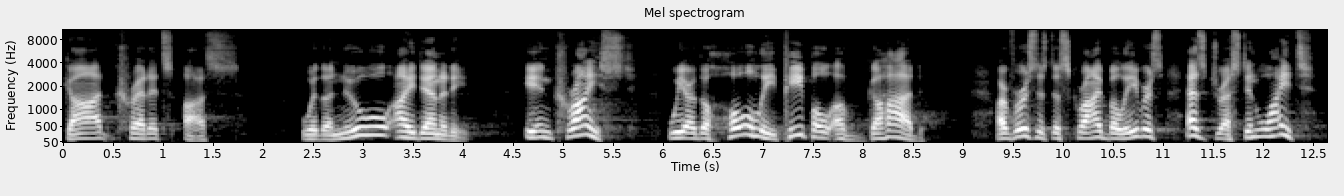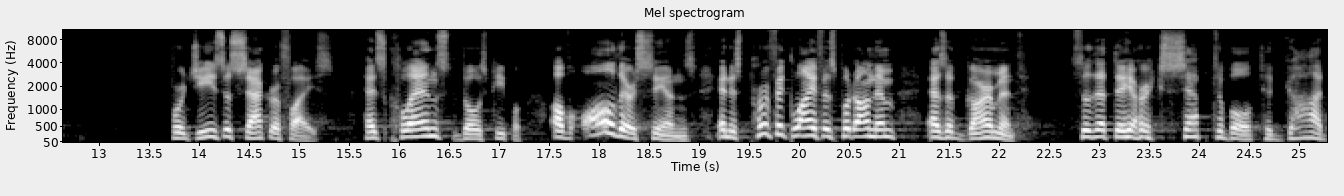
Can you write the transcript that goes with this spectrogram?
God credits us with a new identity. In Christ, we are the holy people of God. Our verses describe believers as dressed in white. For Jesus' sacrifice has cleansed those people of all their sins, and his perfect life has put on them as a garment so that they are acceptable to God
